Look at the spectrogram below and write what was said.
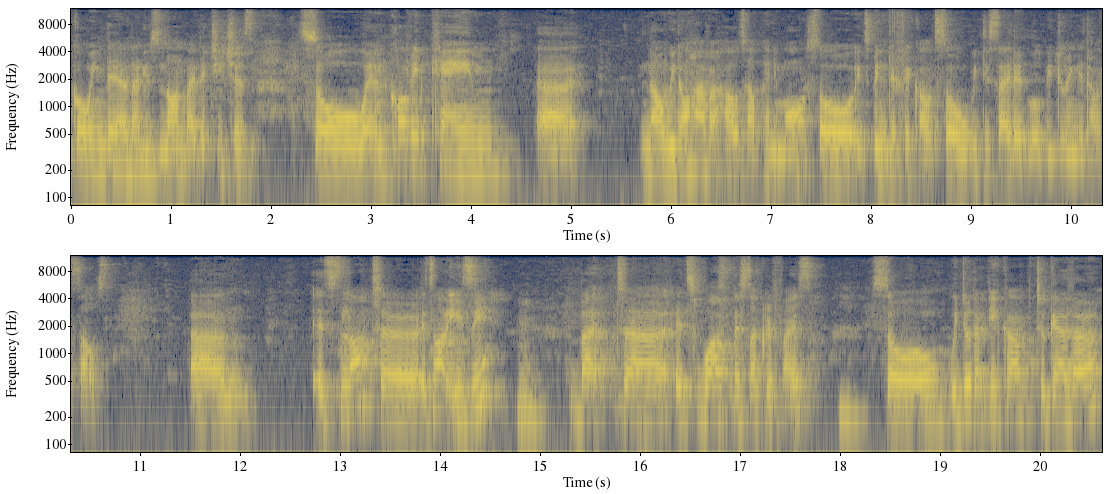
going there, that is known by the teachers. So when COVID came, uh, now we don't have a house help anymore. So it's been difficult. So we decided we'll be doing it ourselves. Um, it's not uh, it's not easy, but uh, it's worth the sacrifice. So we do the pickup together.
